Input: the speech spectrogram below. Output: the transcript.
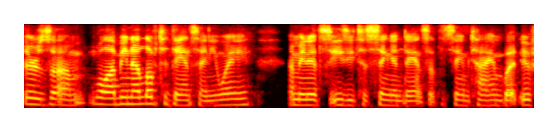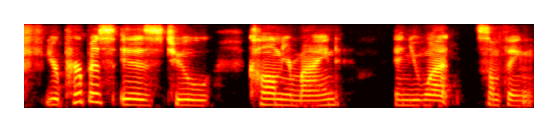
there's, um, well, I mean, I love to dance anyway. I mean, it's easy to sing and dance at the same time, but if your purpose is to calm your mind and you want something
